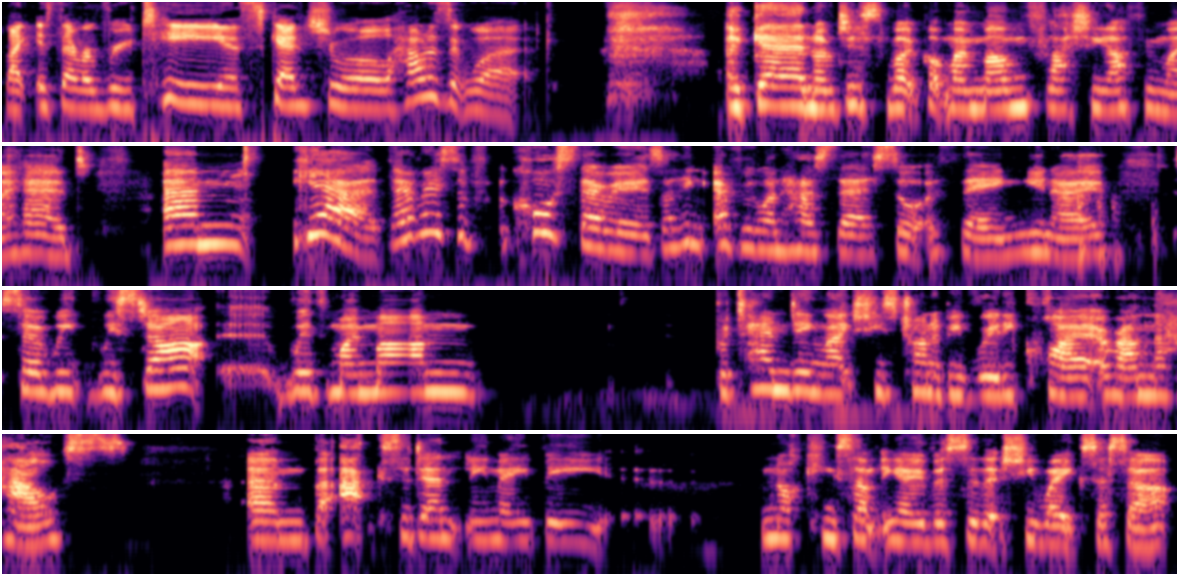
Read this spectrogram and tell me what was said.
Like, is there a routine, a schedule? How does it work? again i've just got my mum flashing up in my head um yeah there is of course there is i think everyone has their sort of thing you know so we we start uh, with my mum pretending like she's trying to be really quiet around the house um but accidentally maybe uh, knocking something over so that she wakes us up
